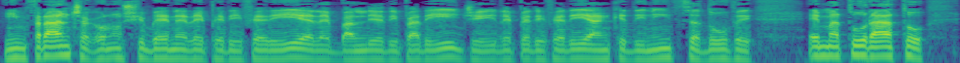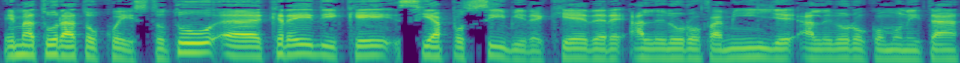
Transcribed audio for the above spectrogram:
in Francia, conosci bene le periferie, le banlieue di Parigi, le periferie anche di Nizza dove è maturato, è maturato questo. Tu eh, credi che sia possibile chiedere alle loro famiglie, alle loro comunità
